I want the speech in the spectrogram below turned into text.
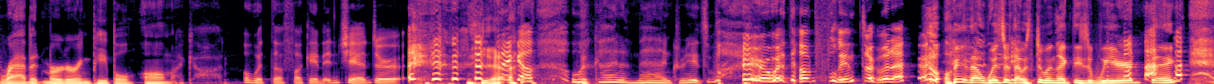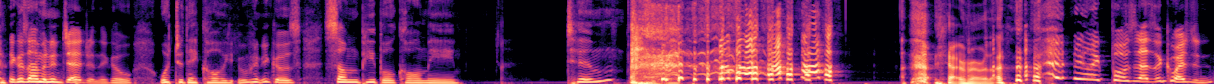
rabbit murdering people. Oh my god. with the fucking enchanter. Yeah. they go, what kind of man creates fire without flint or whatever? Oh yeah, that wizard that was doing like these weird things. He goes, I'm an enchanter. And they go, what do they call you? And he goes, some people call me Tim. yeah, I remember that. he like posed it as a question.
